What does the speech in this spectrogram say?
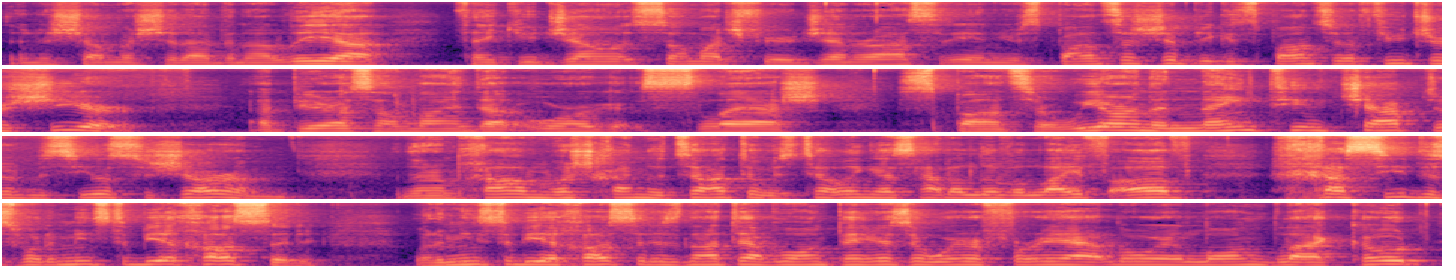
The neshama should have an aliyah. Thank you, Joe, so much for your generosity and your sponsorship. You can sponsor a future shir at birasonline.org slash sponsor. We are in the 19th chapter of Mesilas Yesharim, and the Ramchal Moshe Chaim Luzzatto is telling us how to live a life of chassidus, what it means to be a chassid. What it means to be a chassid is not to have long payers or wear a furry hat or a long black coat.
